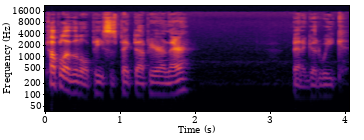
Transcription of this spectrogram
Couple of little pieces picked up here and there. Been a good week.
